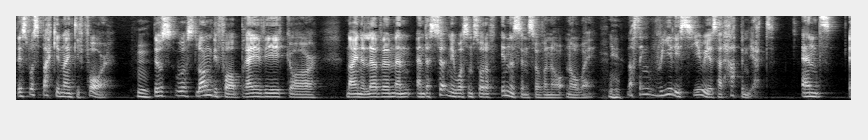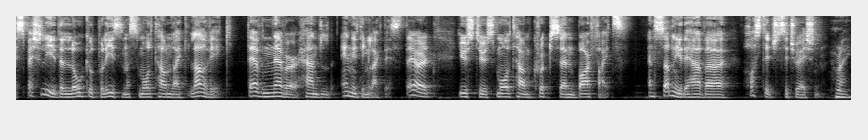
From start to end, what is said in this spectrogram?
this was back in 94. Hmm. This was, was long before Breivik or 9-11, and, and there certainly was some sort of innocence over Nor- Norway. Yeah. Nothing really serious had happened yet. And especially the local police in a small town like Larvik, they have never handled anything like this. They are used to small town crooks and bar fights. And suddenly they have a hostage situation Right.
